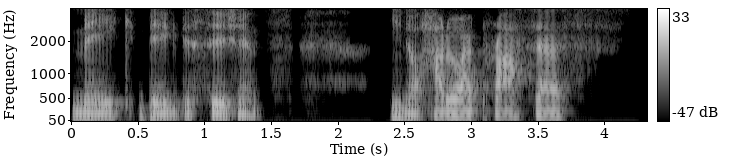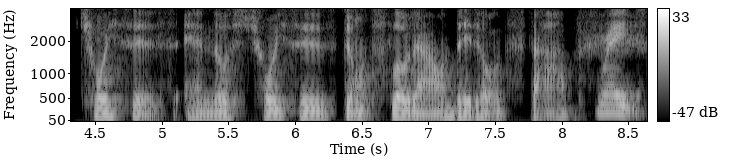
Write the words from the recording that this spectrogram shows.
make big decisions? You know, how do I process choices and those choices don't slow down they don't stop right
